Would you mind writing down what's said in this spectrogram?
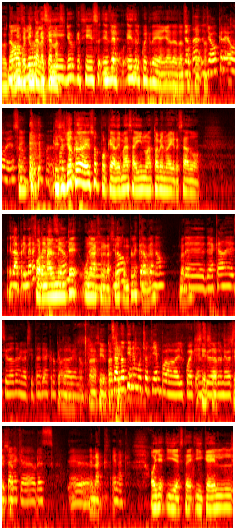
o No, también se yo pinta creo que las canas? sí, yo creo que sí, es, es, del, es del cuec de allá de Adolfo Yo, yo creo eso. Sí. Porque Que dices, yo creo eso porque además ahí no ha- todavía no ha egresado eh, la primera formalmente generación una de- generación no, completa. Creo que no. De, de acá de Ciudad Universitaria creo que Ah. todavía no. Ah, sí, o sea, sí. no tiene mucho tiempo el CUEC en Ciudad cierto, Universitaria, que ahora es... Eh, ENAC. ENAC. Oye, y este, y que él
